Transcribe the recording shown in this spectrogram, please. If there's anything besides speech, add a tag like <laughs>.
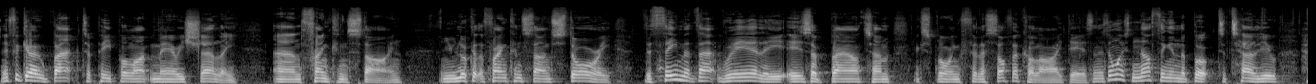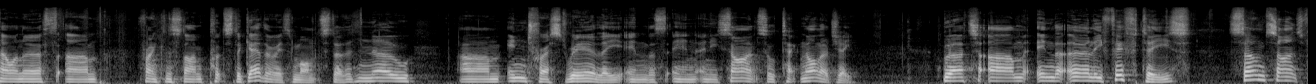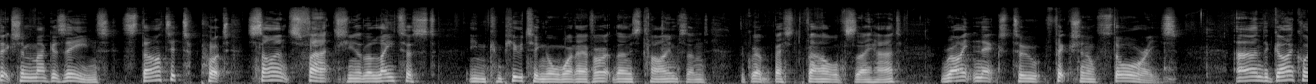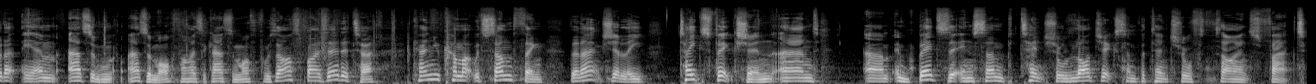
If we go back to people like Mary Shelley and Frankenstein, and you look at the Frankenstein story, the theme of that really is about um, exploring philosophical ideas. And there's almost nothing in the book to tell you how on earth um, Frankenstein puts together his monster. There's no um, interest really in, this, in any science or technology. But um, in the early 50s, some science fiction magazines started to put science facts, you know, the latest in computing or whatever at those times and the best valves they had, right next to fictional stories. And a guy called um, Asimov, Isaac Asimov, was asked by his editor, can you come up with something that actually takes fiction and um, embeds it in some potential logic, some potential science fact?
